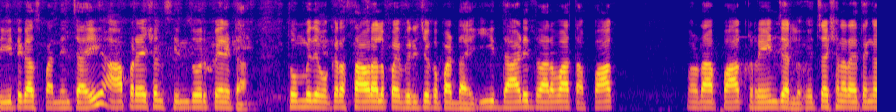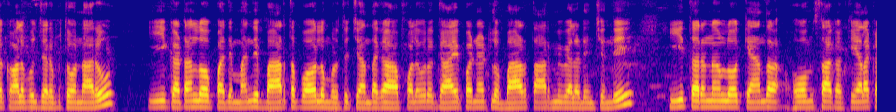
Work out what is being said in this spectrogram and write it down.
ధీటుగా స్పందించాయి. ఆపరేషన్ సింధూర్ పేరిట తొమ్మిది ఉగ్ర స్థావరాలపై విరుచుకుపడ్డాయి. ఈ దాడి తర్వాత పాక్ కూడా పాక్ రేంజర్లు విచక్షణ రహితంగా కాల్పులు జరుపుతున్నారు ఈ ఘటనలో పది మంది భారత పౌరులు మృతి చెందగా పలువురు గాయపడినట్లు భారత ఆర్మీ వెల్లడించింది. ఈ తరుణంలో కేంద్ర హోంశాఖ కీలక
